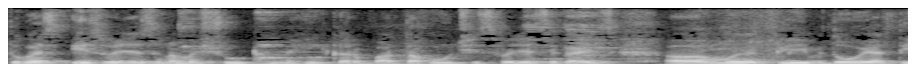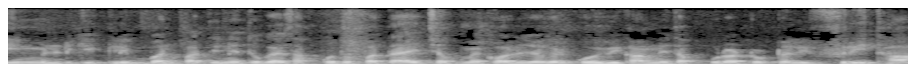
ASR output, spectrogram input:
तो गैस इस वजह से ना मैं शूट नहीं कर पाता हूँ, जिस वजह से गाइज़ मुझे क्लिप दो या तीन मिनट की क्लिप बन पाती नहीं। तो गैस आपको तो पता है, जब मैं कॉलेज अगर कोई भी काम नहीं था, पूरा टोटली फ्री था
